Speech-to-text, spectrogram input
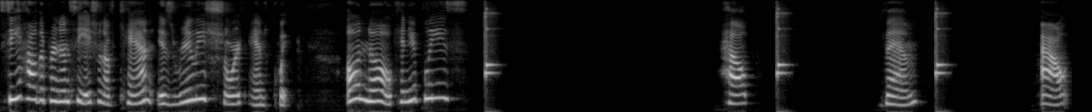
See how the pronunciation of can is really short and quick. Oh no, can you please? Help them out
